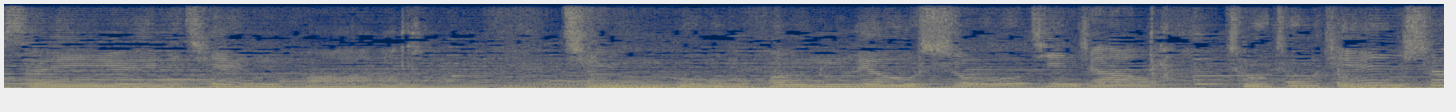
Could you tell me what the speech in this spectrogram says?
岁月铅华。千古风流数今朝，处处天上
